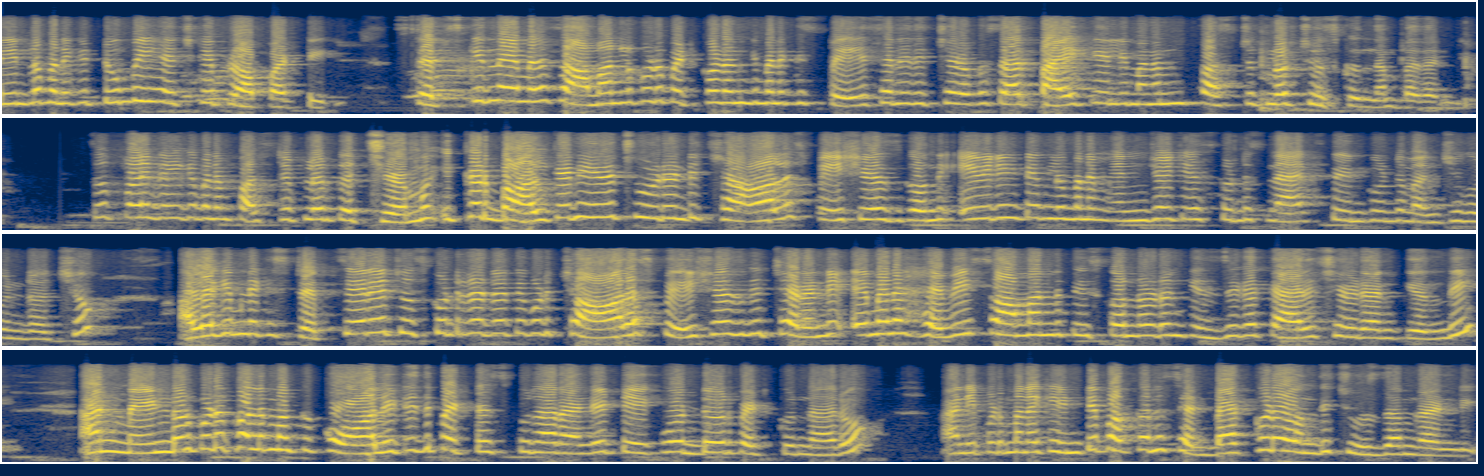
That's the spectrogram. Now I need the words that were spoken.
దీంట్లో మనకి టూ బిహెచ్కే ప్రాపర్టీ స్టెప్స్ కింద ఏమైనా సామాన్లు కూడా పెట్టుకోవడానికి మనకి స్పేస్ అనేది ఇచ్చారు. ఒకసారి పైకి వెళ్ళి మనం ఫస్ట్ ఫ్లోర్ చూసుకుందాం పదండి. సో ఫైనల్గా మనం ఫస్ట్ ఫ్లోర్కి వచ్చాము. ఇక్కడ బాల్కనీ అయితే చూడండి చాలా స్పేషియస్గా ఉంది. ఈవినింగ్ టైం లో మనం ఎంజాయ్ చేసుకుంటూ స్నాక్స్ తినుకుంటూ మంచిగా ఉండొచ్చు. అలాగే మనకి స్టెప్స్ ఏరియా చూసుకుంటున్నట్టయితే కూడా చాలా స్పేషియస్గా ఇచ్చారండి. ఏమైనా హెవీ సామాన్లు తీసుకొని రావడానికి ఈజీగా క్యారీ చేయడానికి ఉంది. అండ్ మెయిన్ డోర్ కూడా వాళ్ళు మాకు క్వాలిటీది పెట్టేసుకున్నారండి. టేక్ వుడ్ డోర్ పెట్టుకున్నారు. అండ్ ఇప్పుడు మనకి ఇంటి పక్కన సెట్ బ్యాక్ కూడా ఉంది. చూద్దాం రండి.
